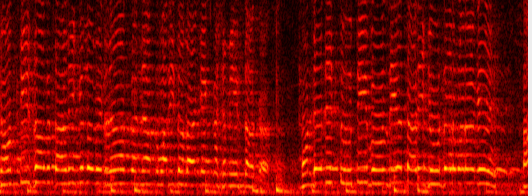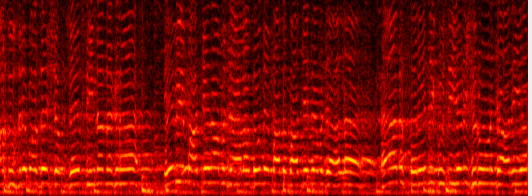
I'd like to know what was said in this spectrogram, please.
3441 ਕਿਲੋਮੀਟਰ ਆ ਕੰਨਿਆਕੁਮਾਰੀ ਤੋਂ ਲੈ ਕੇ ਕਸ਼ਮੀਰ ਤੱਕ। ਮੁੰਡੇ ਦੀ ਟੂਤੀ ਬੋਲਦੀ ਆ ਤਾੜੀ ਜ਼ੋਰਦਾਰ ਮਾਰਾਂਗੇ। ਔਰ ਦੂਸਰੇ ਪਾਸੇ ਸ਼ਮਸ਼ੇਰ ਦੀਨਾ ਨਗਰ ਹੈ। ਇਹ ਵੀ ਮਾਝੇ ਦਾ ਮਜਾਲ ਆ ਦੋਨੇ ਮੱਲ ਮਾਝੇ ਦੇ ਮਜਾਲ ਹੈ ਐਨ ਸਿਰੇ ਦੀ ਕੁਸ਼ਤੀ ਜਿਹੜੀ ਸ਼ੁਰੂ ਹੋਣ ਜਾ ਰਹੀ ਆ।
